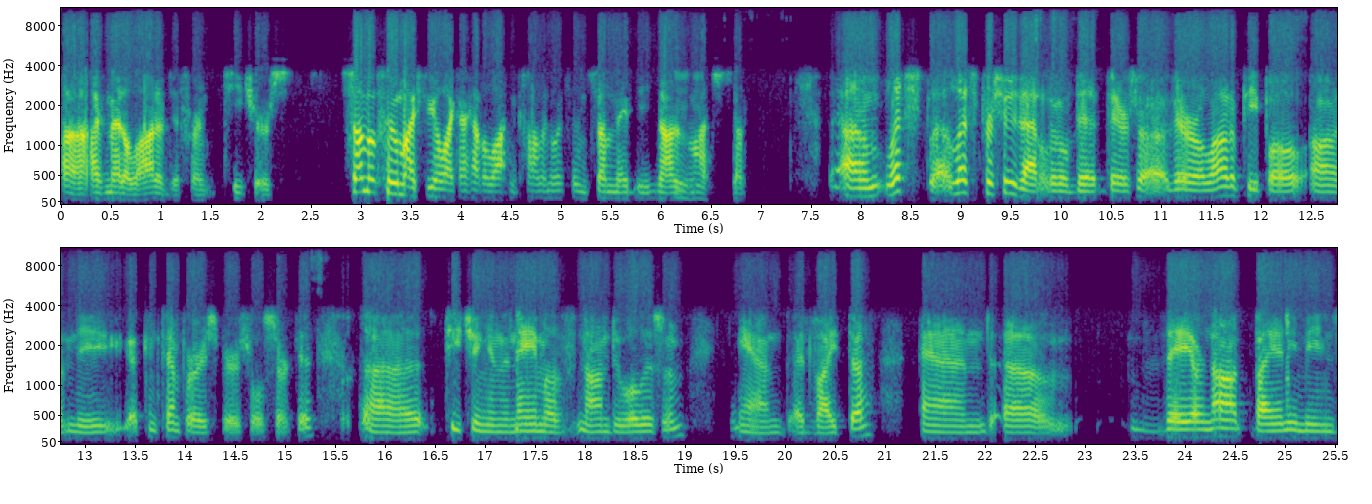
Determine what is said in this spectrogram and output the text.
uh, I've met a lot of different teachers. Some of whom I feel like I have a lot in common with, and some maybe not mm-hmm. as much. So. Um, let's uh, let's pursue that a little bit. There's uh, there are a lot of people on the uh, contemporary spiritual circuit uh, teaching in the name of non-dualism and Advaita, and um, they are not by any means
